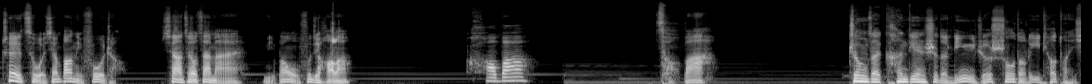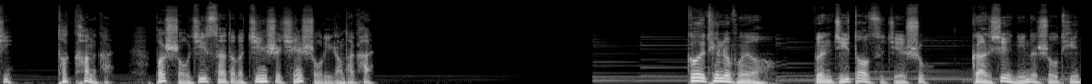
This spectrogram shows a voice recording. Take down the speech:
这次我先帮你付着，下次要再买，你帮我付就好了。好吧，走吧。正在看电视的林宇哲收到了一条短信，他看了看，把手机塞到了金世琴手里，让他看。各位听众朋友。本集到此结束，感谢您的收听。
